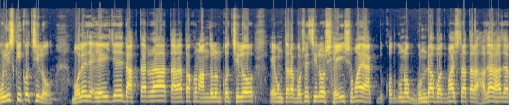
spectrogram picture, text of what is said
police কি করছিল বলে যে এই যে ডাক্তাররা তারা তখন আন্দোলন করছিল এবং তারা বসেছিল সেই সময় এক কতগুলো গুন্ডা বদমাইশরা তারা হাজার হাজার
